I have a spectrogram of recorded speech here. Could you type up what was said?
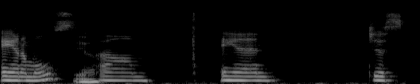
animals. Yeah. Um, and just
